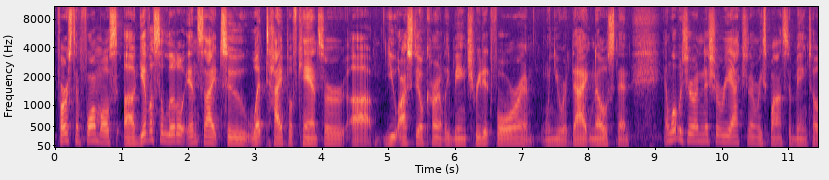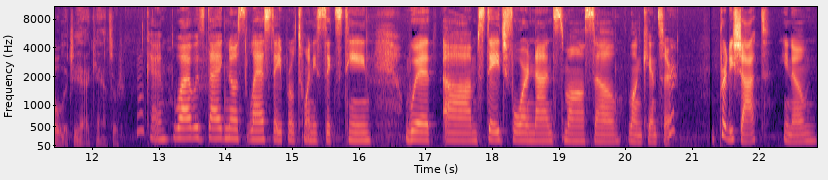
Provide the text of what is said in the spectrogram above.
first and foremost, uh, give us a little insight to what type of cancer uh, you are still currently being treated for, and when you were diagnosed, and and what was your initial reaction and response to being told that you had cancer? Okay. Well, I was diagnosed last April 2016 with um, stage four non small cell lung cancer. Pretty shocked. You know,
